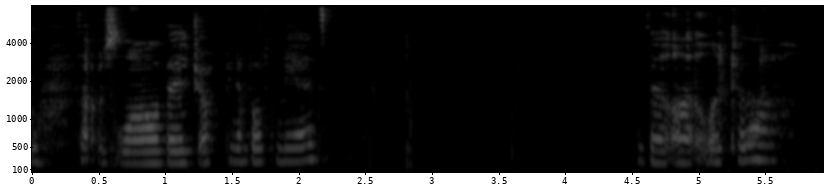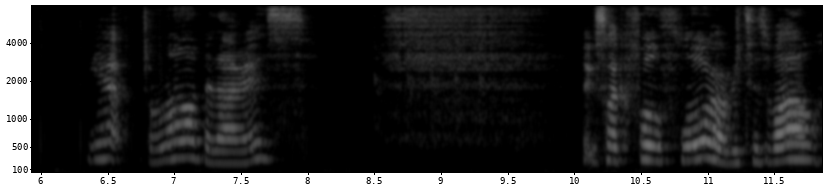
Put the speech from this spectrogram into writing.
Oof, that was lava dropping above my head. I don't like the look of that. Yep, lava there is. Looks like a full floor of it as well.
